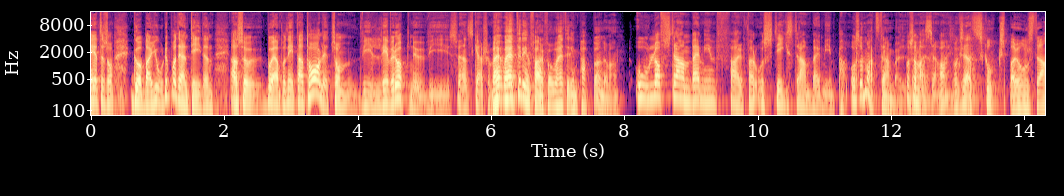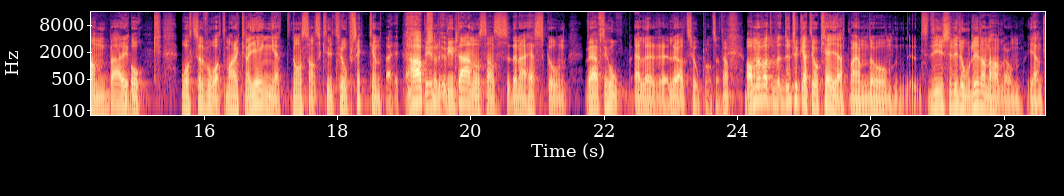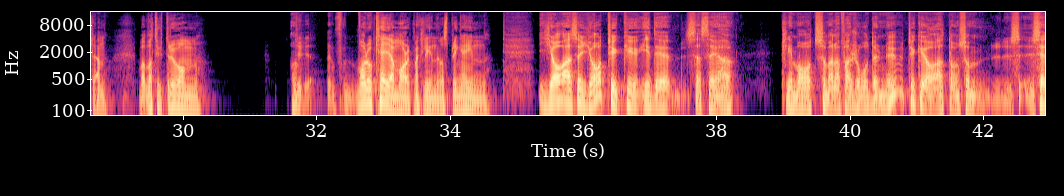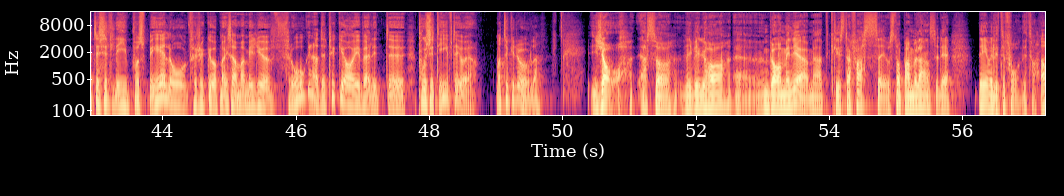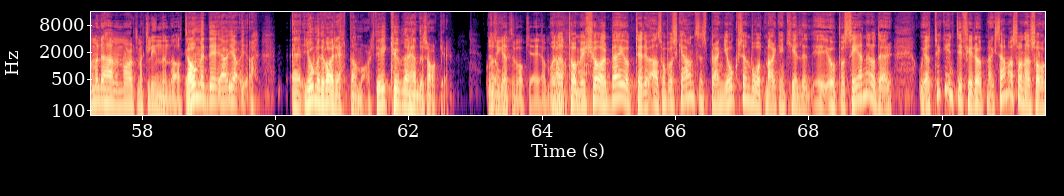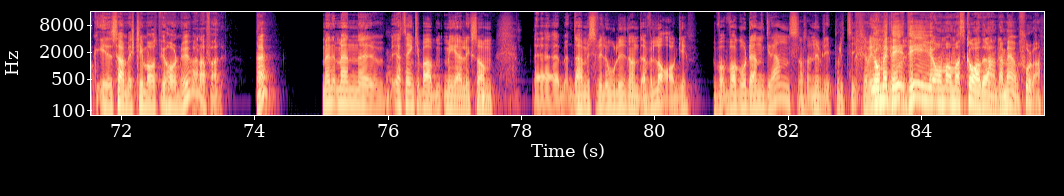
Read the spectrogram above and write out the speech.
förmögenheter som gubbar gjorde på den tiden, alltså början på 1900-talet som vi lever upp nu, vi svenskar. Som Vad, vad hette din farfar och vad hette din pappa undrar man? Olof Strandberg, min farfar och Stig Strandberg, min pappa. Och så Mats Strandberg. Och så Mats Strandberg. Man kan säga att Skogsbaron Strandberg och Åtsel Våtmarknad-gänget någonstans knyter ihop säcken där. Absolut. Det, det är där någonstans den här hästskon vävs ihop eller löds ihop på något sätt. Ja. men vad, du tycker att det är okej att man ändå... Det är ju civil olydnad det handlar om egentligen. Vad, vad tyckte du om... Du, var det okej av Mark McLinden att springa in? Ja, alltså jag tycker ju i det så att säga klimat som i alla fall råder nu tycker jag att de som sätter sitt liv på spel och försöker uppmärksamma miljöfrågorna, det tycker jag är väldigt eh, positivt. Det gör jag. Vad tycker du, Olle? Ja, alltså vi vill ju ha eh, en bra miljö, men att klistra fast sig och stoppa ambulanser, det, det är väl lite fånigt va? Ja, men det här med Mark McLinnon då? Att Ja, men det, ja, ja, ja. Eh, jo, men det var rätt av Mark. Det är kul när det händer saker. Du tycker att det var okej? ja. Och när Tommy Körberg uppträdde, alltså på Skansen sprang ju också en Våtmarken-kille eh, upp på scenen och där. Och jag tycker inte det är fel att uppmärksamma sådana saker i det samhällsklimat vi har nu i alla fall. Nej? Men, men eh, jag tänker bara mer liksom, eh, det här med civil olydnad överlag. Var, var går den gränsen? Nu blir det politik. Jo, men det, det är politik ju om, om man skadar andra människor va?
